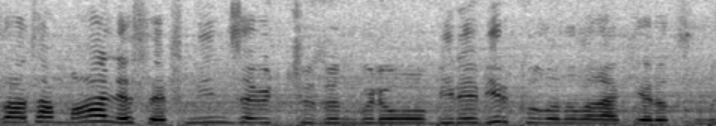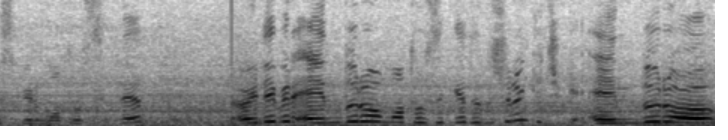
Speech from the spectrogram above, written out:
zaten maalesef Ninja 300'ün bloğu birebir kullanılarak yaratılmış bir motosiklet. Öyle bir enduro motosikleti düşünün ki çünkü enduro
